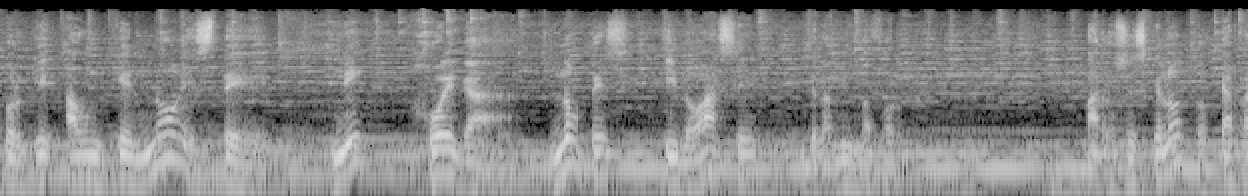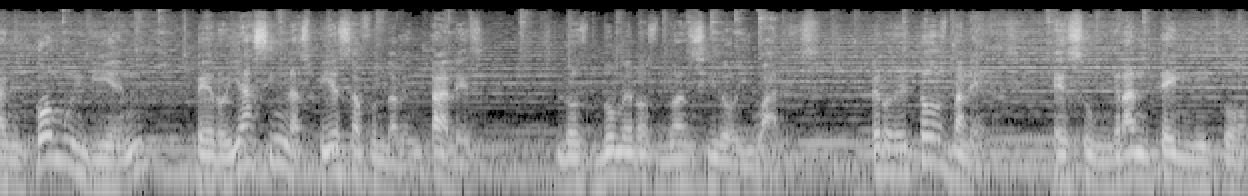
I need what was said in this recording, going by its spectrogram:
porque aunque no esté Nick, juega López y lo hace de la misma forma. Barros Esqueloto, que arrancó muy bien, pero ya sin las piezas fundamentales, los números no han sido iguales. Pero de todas maneras, es un gran técnico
